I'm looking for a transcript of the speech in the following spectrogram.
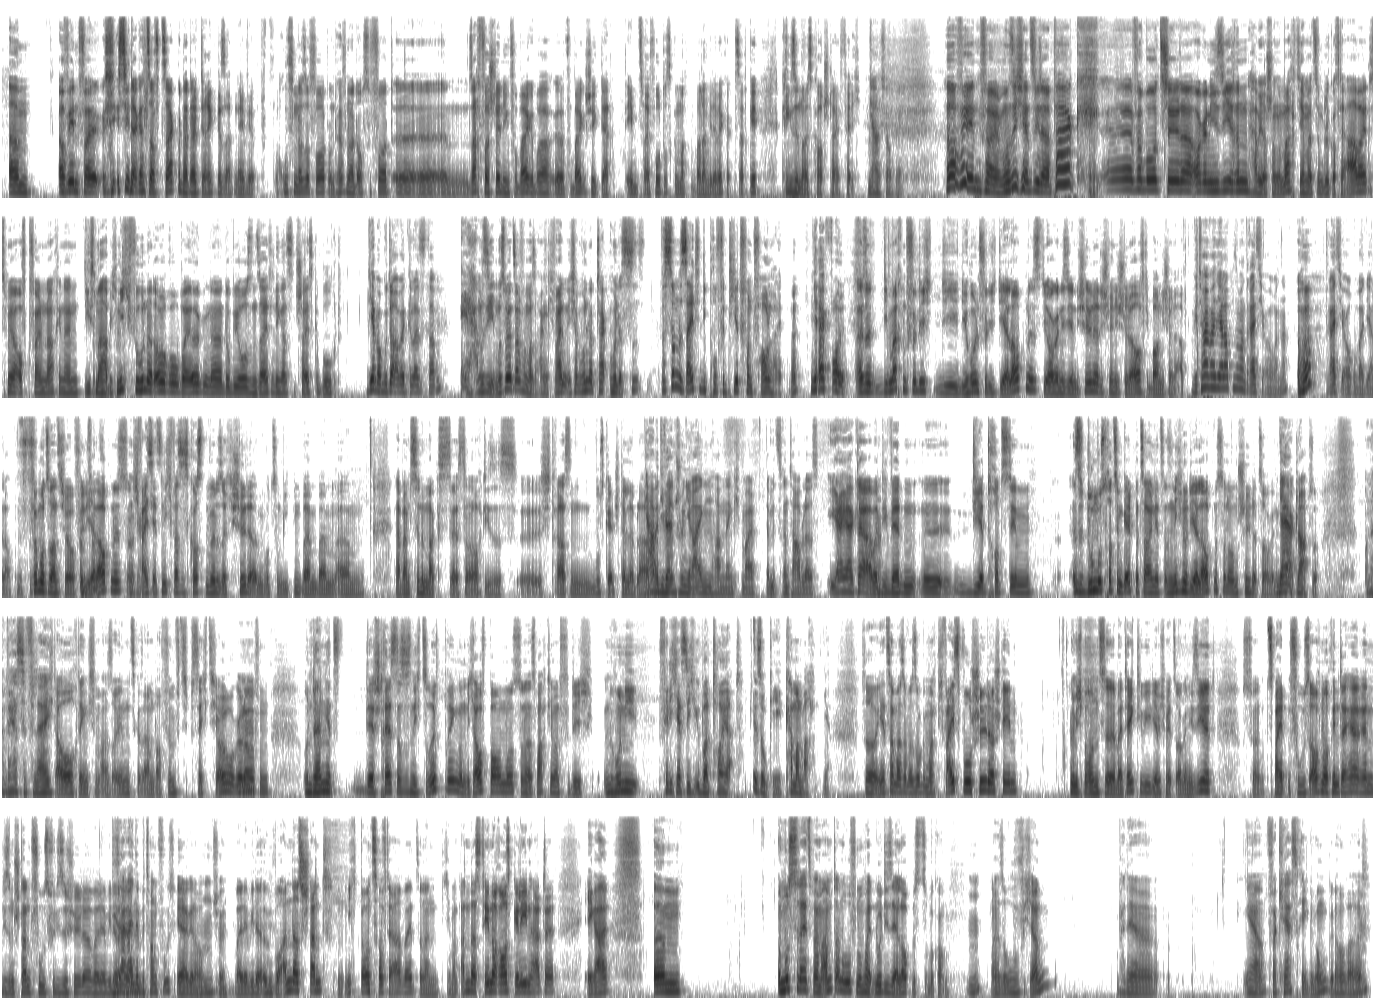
Ähm, auf jeden Fall ist sie da ganz auf Zack und hat halt direkt gesagt, nee, wir rufen da sofort. Und Höfner hat auch sofort äh, äh, einen Sachverständigen vorbeigebracht, äh, vorbeigeschickt. Der hat eben zwei Fotos gemacht und war dann wieder weg. Hat gesagt, okay, kriegen Sie ein neues Couchteil, fertig. Ja, ist okay. Auf jeden Fall muss ich jetzt wieder Pack, äh, organisieren. Habe ich auch schon gemacht. Die haben wir zum Glück auf der Arbeit, ist mir aufgefallen im Nachhinein. Diesmal habe ich nicht für 100 Euro bei irgendeiner dubiosen Seite den ganzen Scheiß gebucht. Die aber gute Arbeit geleistet haben. Ey, haben sie, muss man jetzt einfach mal sagen. Ich meine, ich habe 100 Tage. Das ist, das ist so eine Seite, die profitiert von Faulheit, ne? Ja, voll. Also, die machen für dich, die, die holen für dich die Erlaubnis, die organisieren die Schilder, die stellen die Schilder auf, die bauen die Schilder ab. Wie teuer war die Erlaubnis? War 30 Euro, ne? Aha. 30 Euro war die Erlaubnis. Ne? 25 Euro für die 25. Erlaubnis. Und ich Okay. weiß jetzt nicht, was es kosten würde, solche Schilder irgendwo zu mieten. Beim, beim, ähm, da beim Cinemax, da ist doch auch dieses äh, Straßen-Bußgeldstelle, bla. Ja, aber die werden schon ihre eigenen haben, denke ich mal, damit es rentabler ist. Ja, ja, klar, aber die werden äh, dir trotzdem. Also du musst trotzdem Geld bezahlen jetzt, also nicht nur die Erlaubnis, sondern um Schilder zu organisieren. Ja, ja, klar. So. Und dann wärst du vielleicht auch, denke ich mal, so insgesamt auf 50 bis 60 Euro gelaufen. Und dann jetzt der Stress, dass es nicht zurückbringen und nicht aufbauen muss, sondern das macht jemand für dich. Ein Huni finde ich jetzt nicht überteuert. Ist okay. Kann man machen. Ja. So, jetzt haben wir es aber so gemacht. Ich weiß, wo Schilder stehen. Nämlich bei uns äh, bei Take TV, die habe ich mir jetzt organisiert. Muss einen zweiten Fuß auch noch hinterher rennen, diesem Standfuß für diese Schilder, weil der wieder. Dieser reine Betonfuß? Ja, genau. Mhm, schön. Weil der wieder irgendwo anders stand und nicht bei uns auf der Arbeit, sondern jemand anders den noch ausgeliehen hatte. Egal. Ähm, und musste da jetzt beim Amt anrufen, um halt nur diese Erlaubnis zu bekommen. Mhm. Also rufe ich an. Bei der ja, Verkehrsregelung, genau war es.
